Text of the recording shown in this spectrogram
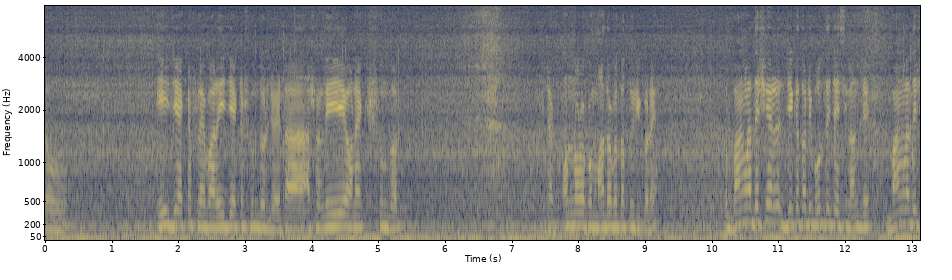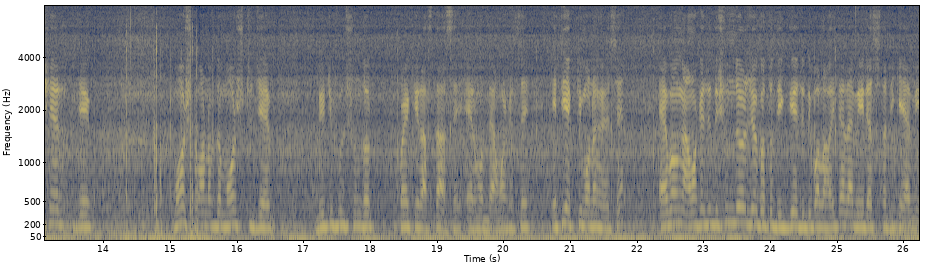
তো এই যে একটা ফ্লেভার এই যে একটা সৌন্দর্য, এটা আসলেই অনেক সুন্দর। এটা অন্যরকম মাদকতা তৈরি করে। তো বাংলাদেশের যে কথাটি বলতে চাইছিলাম যে, বাংলাদেশের যে most one of the most যে বিউটিফুল সুন্দর কয়েকটি রাস্তা আছে, এর মধ্যে আমার কাছে এটি একটি মনে হয়েছে। এবং আমাকে যদি সৌন্দর্যগত দিক দিয়ে যদি বলা হয়, তাহলে আমি এই রাস্তাটিকে আমি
